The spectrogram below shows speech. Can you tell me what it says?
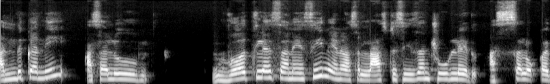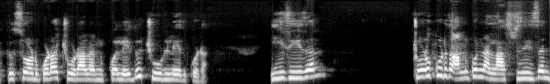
అందుకని అసలు వర్త్లెస్ అనేసి నేను అసలు లాస్ట్ సీజన్ చూడలేదు. అస్సలు ఒక ఎపిసోడ్ కూడా చూడాలనుకోలేదు చూడలేదు కూడా. ఈ సీజన్ చూడకూడదు అనుకున్నా లాస్ట్ సీజన్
